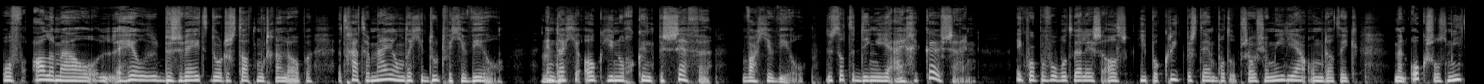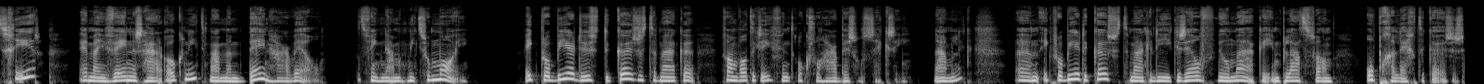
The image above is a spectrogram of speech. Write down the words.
Of allemaal heel bezweet door de stad moet gaan lopen. Het gaat er mij om dat je doet wat je wil. En mhm. dat je ook je nog kunt beseffen wat je wil. Dus dat de dingen je eigen keus zijn. Ik word bijvoorbeeld wel eens als hypocriet bestempeld op social media, omdat ik mijn oksels niet scheer en mijn venushaar ook niet, maar mijn beenhaar wel. Dat vind ik namelijk niet zo mooi. Ik probeer dus de keuzes te maken van wat ik. Ik vind okselhaar best wel sexy. Namelijk, um, ik probeer de keuzes te maken die ik zelf wil maken. In plaats van opgelegde keuzes.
